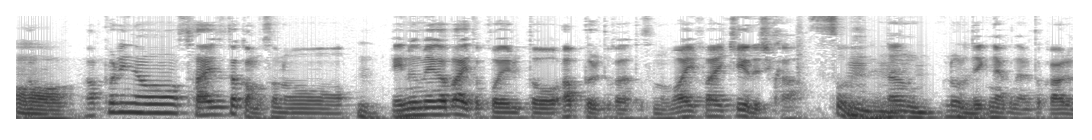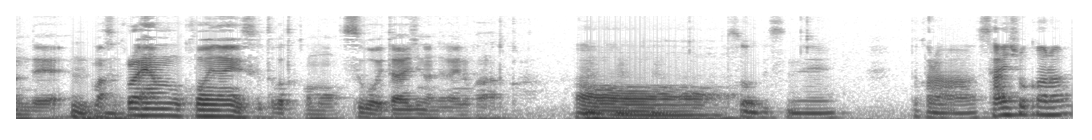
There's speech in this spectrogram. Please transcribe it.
ああ。アプリのサイズとかもその、うん N メガバイト超えると、Apple とかだとその Wi-Fi 経由でしかそうですね。ダウンロードできなくなるとかあるんで、うんまあそこら辺も超えないようにするとことかもすごい大事なんじゃないのかなとか。ああ。そうですね。だから、最初から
